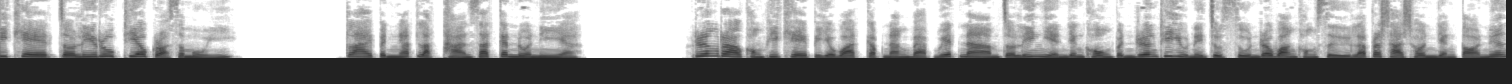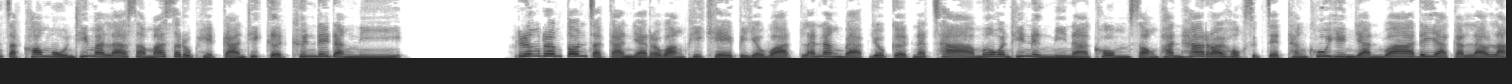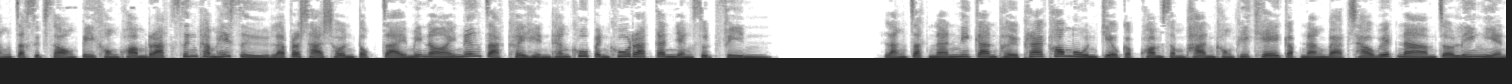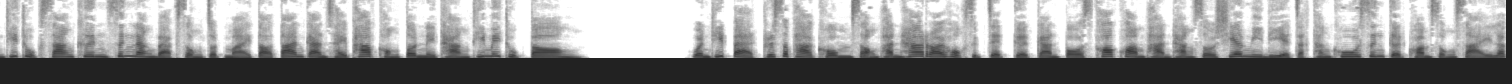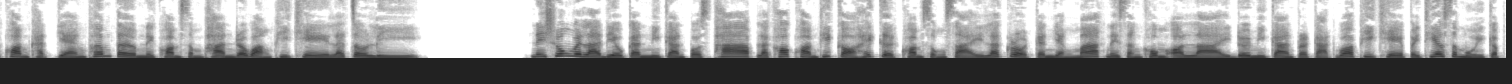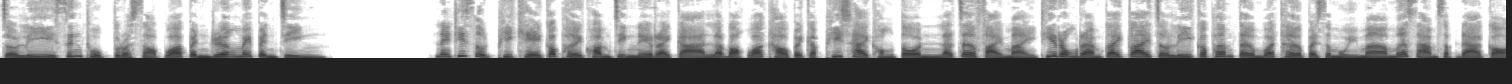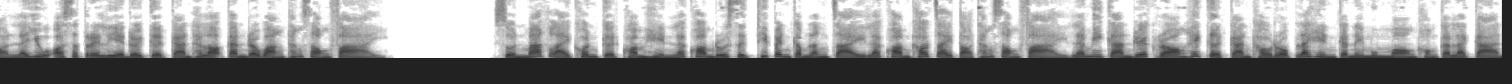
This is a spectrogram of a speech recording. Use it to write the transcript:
พีเคโจลี่รูปเที่ยวเกาะสมุย กลายเป็นงัดหลักฐานซัดกันนัวเนีย เรื่องราวของพีเคปิยวัฒน์กับนางแบบเวียดนามโจลี่เหงียนยังคงเป็นเรื่องที่อยู่ในจุดศูนย์ระวังของสื่อและประชาชนอย่างต่อเนื่องจากข้อมูลที่มาแล้วสามารถสรุปเหตุการณ์ที่เกิดขึ้นได้ดังนี้ เรื่องเริ่มต้นจากการหย่าระหว่างพีเคปิยวัฒน์และนางแบบโยเกิร์ตนัชชาเมื่อวันที่ 1 มีนาคม 2567 ทั้งคู่ยืนยันว่าได้หย่ากันแล้วหลังจาก 12 ปีของความรัก ซึ่งทำให้สื่อและประชาชนตกใจไม่น้อยเนื่องจากเคยเห็นทั้งคู่เป็นคู่รักกันอย่างสุดฟิน หลังจากนั้นมีการเผยแพร่ข้อมูลเกี่ยวกับความสัมพันธ์ของพีเคกับนางแบบชาวเวียดนามโจลี่เหงียนที่ถูกสร้างขึ้น ซึ่งนางแบบส่งจดหมายต่อต้านการใช้ภาพของตนในทางที่ไม่ถูกต้องวันที่ 8 พฤษภาคม 2567 เกิดการโพสต์ข้อความผ่านทางโซเชียลมีเดียจากทั้งคู่ซึ่งเกิดความสงสัยและความขัดแย้งเพิ่มเติมในความสัมพันธ์ระหว่างพีเคและโจลี ในช่วงเวลาเดียวกันมีการโพสต์ภาพและข้อความที่ก่อให้เกิดความสงสัยและโกรธกันอย่างมากในสังคมออนไลน์ โดยมีการประกาศว่าพีเคไปเที่ยวสมุยกับโจลี่ ซึ่งถูกตรวจสอบว่าเป็นเรื่องไม่เป็นจริง ในที่สุดพีเคก็เผยความจริงในรายการ และบอกว่าเขาไปกับพี่ชายของตน และเจอฝ่ายใหม่ที่โรงแรมใกล้ๆโจลี่ก็เพิ่มเติมว่าเธอไปสมุยมาเมื่อสามสัปดาห์ก่อน และอยู่ออสเตรเลีย โดยเกิดการทะเลาะกันระหว่างทั้งสองฝ่าย ส่วนมากหลายคนเกิดความเห็นและความรู้สึกที่เป็นกำลังใจและความเข้าใจต่อทั้งสองฝ่าย และมีการเรียกร้องให้เกิดการเคารพและเห็นกันในมุมมองของกันและกัน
